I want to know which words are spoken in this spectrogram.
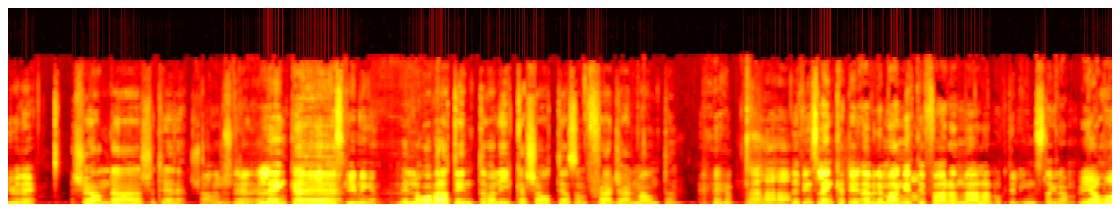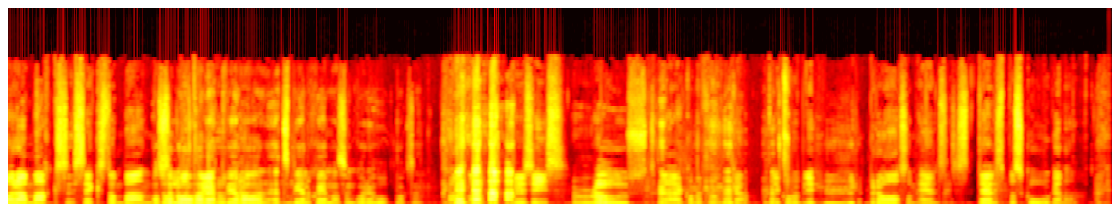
juli? 22, 23. 22, 23. Länkar i Eh, beskrivningen. Vi lovar att inte vara lika tjatiga som Fragile Mountain. Det finns länkar till evenemanget, till föranmälan och till Instagram. Vi har Och- bara max 16 band, Och så de lovar vi att vi 300. har ett spelschema som går ihop också. Fan, ja, precis. Roast. Det här kommer funka. Det kommer bli hur bra som helst. Ställs på skogarna.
